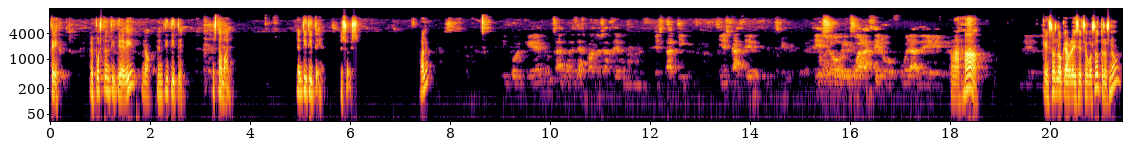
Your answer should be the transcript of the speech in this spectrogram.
t. ¿He puesto entity ID? No, entity t. Está mal. Entity t, eso es. ¿Vale? ¿Y por qué muchas veces cuando se hace un static tienes que hacer eso igual a cero fuera de... Ajá. Que eso es lo que habréis hecho vosotros, ¿no?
